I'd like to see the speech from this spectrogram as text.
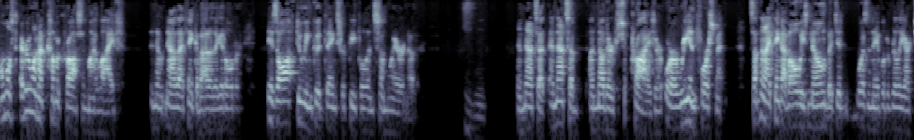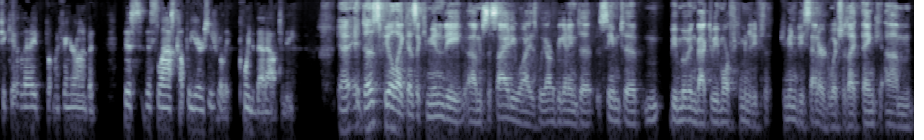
almost everyone I've come across in my life, and now that I think about it, I get older, is off doing good things for people in some way or another. Mm-hmm. And that's a and that's a another surprise or, or a reinforcement. Something I think I've always known, but didn't wasn't able to really articulate, put my finger on. But this this last couple years has really pointed that out to me. Yeah, it does feel like as a community, um, society-wise, we are beginning to seem to be moving back to be more community community centered, which is, I think, um,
